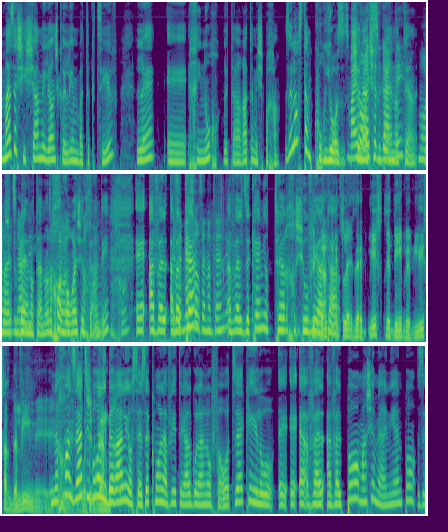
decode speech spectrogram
מה זה שישה מיליון שקלים בתקציב ל... חינוך לטהרת המשפחה. זה לא סתם קוריוז שמעצבן אותנו. מעצבן אותנו, נכון, נכון מורשת נכון, גנדי. נכון. אבל, אבל איזה כן, מסר זה נותן לי? אבל זה כן יותר חשוב לי, אתה... זה בלי שרידים ובלי חרדלים. נכון, זה הציבור הליברלי עושה, זה כמו להביא את אייל גולן להופעות, זה כאילו... אבל, אבל פה, מה שמעניין פה זה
